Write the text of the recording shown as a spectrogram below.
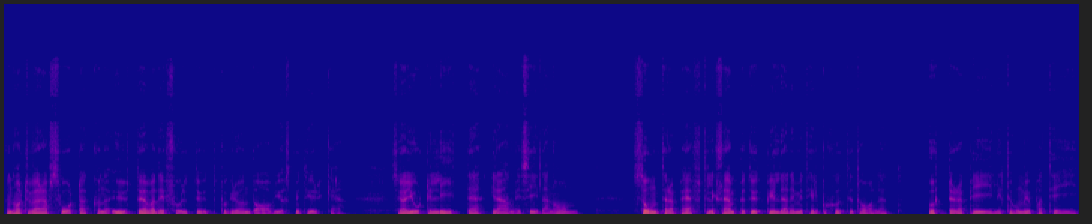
men har tyvärr haft svårt att kunna utöva det fullt ut på grund av just mitt yrke. Så jag har gjort det lite grann vid sidan om. Zonterapeut till exempel utbildade jag mig till på 70-talet. Örtterapi, lite homeopati.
